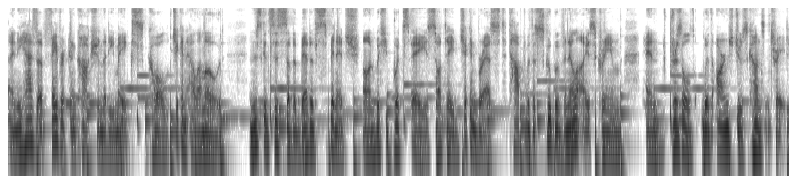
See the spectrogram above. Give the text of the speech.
And he has a favorite concoction that he makes called chicken a la mode. And this consists of a bed of spinach on which he puts a sauteed chicken breast topped with a scoop of vanilla ice cream and drizzled with orange juice concentrate.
